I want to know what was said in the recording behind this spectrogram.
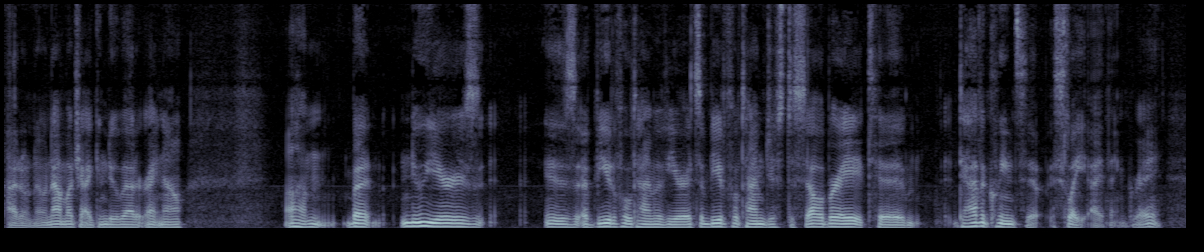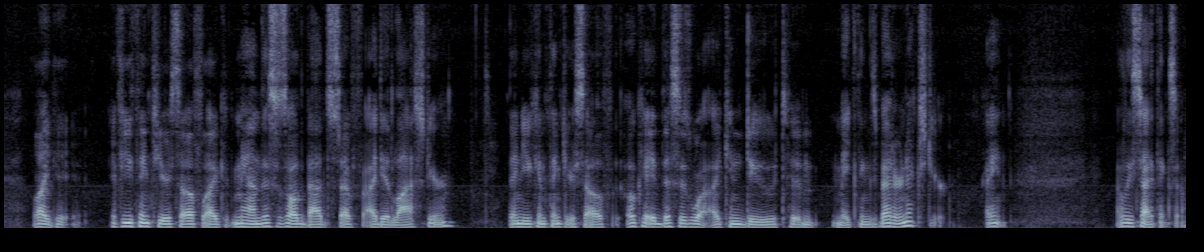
I don't know. Not much I can do about it right now. Um, but New Year's is a beautiful time of year. It's a beautiful time just to celebrate, to to have a clean slate. I think, right? Like, if you think to yourself, like, man, this is all the bad stuff I did last year then you can think to yourself, okay, this is what I can do to make things better next year, right? At least I think so.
